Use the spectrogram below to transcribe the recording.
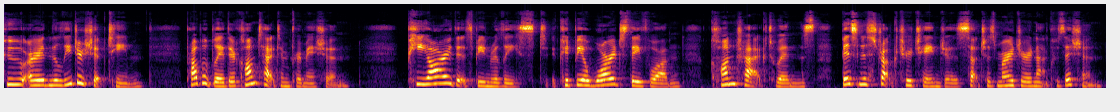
who are in the leadership team, probably their contact information. PR that's been released, it could be awards they've won, contract wins, business structure changes such as merger and acquisition.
